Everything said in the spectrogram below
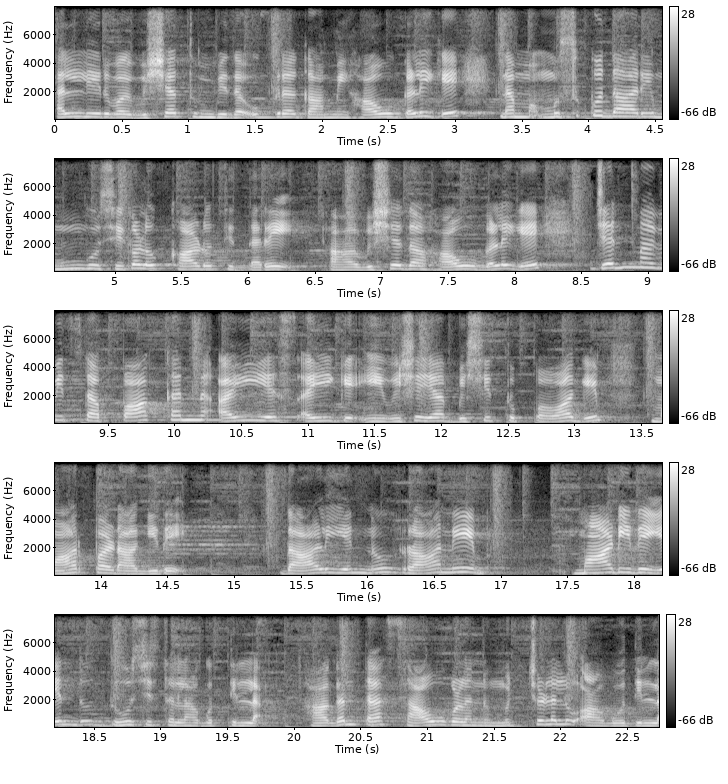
ಅಲ್ಲಿರುವ ವಿಷ ತುಂಬಿದ ಉಗ್ರಗಾಮಿ ಹಾವುಗಳಿಗೆ ನಮ್ಮ ಮುಸುಕುದಾರಿ ಮುಂಗುಸಿಗಳು ಕಾಡುತ್ತಿದ್ದರೆ, ಆ ವಿಷದ ಹಾವುಗಳಿಗೆ ಜನ್ಮವಿತ್ತ ಪಾಕ್ನ ಐಎಸ್ಐಗೆ ಈ ವಿಷಯ ಬಿಸಿ ತುಪ್ಪವಾಗಿ ಮಾರ್ಪಾಡಾಗಿದೆ. ದಾಳಿಯನ್ನು ರಾನೇ ಮಾಡಿದೆ ಎಂದು ದೂಷಿಸಲಾಗುತ್ತಿಲ್ಲ. ಹಾಗಂತ ಸಾವುಗಳನ್ನು ಮುಚ್ಚಳಲು ಆಗುವುದಿಲ್ಲ.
